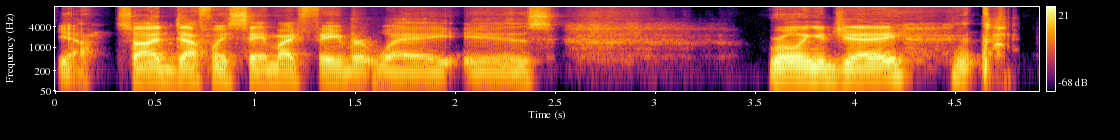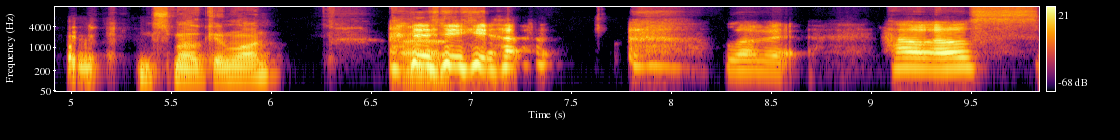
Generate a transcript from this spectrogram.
yeah, so I'd definitely say my favorite way is rolling a J and smoking one. Uh, yeah. Love it. How else?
